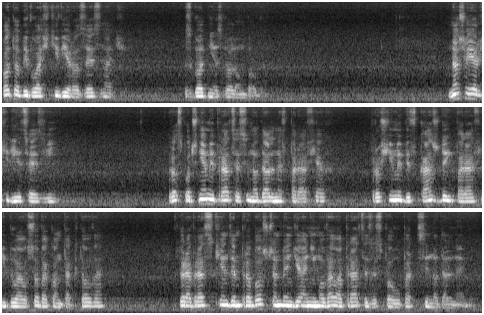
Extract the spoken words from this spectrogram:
po to, by właściwie rozeznać zgodnie z wolą Boga. W naszej archidiecezji rozpoczniemy prace synodalne w parafiach. Prosimy, by w każdej parafii była osoba kontaktowa, która wraz z księdzem proboszczem będzie animowała pracę zespołu synodalnego.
